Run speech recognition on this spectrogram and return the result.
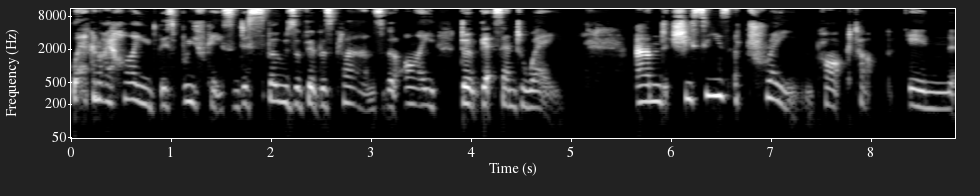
where can I hide this briefcase and dispose of Fibber's plan so that I don't get sent away? And she sees a train parked up in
